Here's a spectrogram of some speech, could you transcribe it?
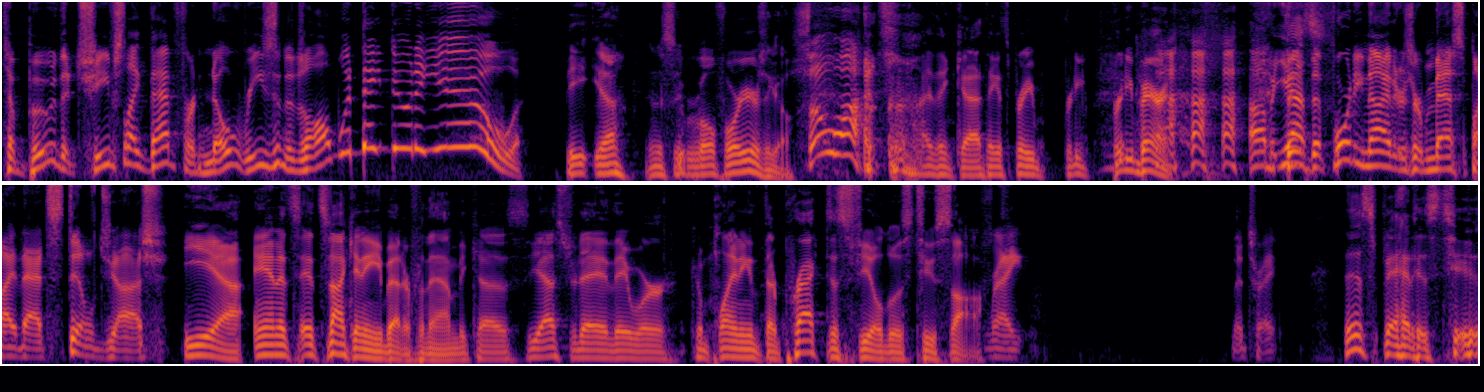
to boo the Chiefs like that for no reason at all, what'd they do to you? Beat you in the Super Bowl four years ago. So what? I think I think it's pretty pretty pretty barren. uh, but yes, the, the 49ers are messed by that still, Josh. Yeah, and it's it's not getting any better for them because yesterday they were complaining that their practice field was too soft. Right. That's right. This bad is too.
